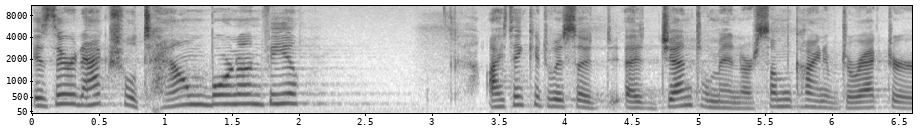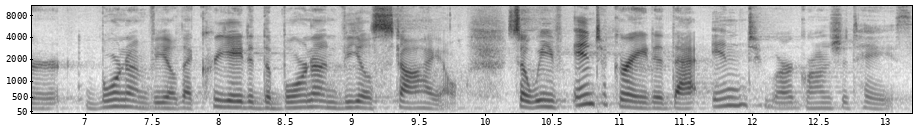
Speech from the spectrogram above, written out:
is there an actual town Bournonville? I think it was a, a, gentleman or some kind of director, Bournonville, that created the Bournonville style. So we've integrated that into our Grand Jetés.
